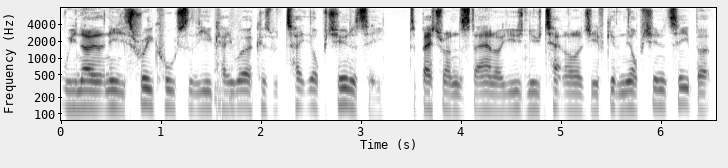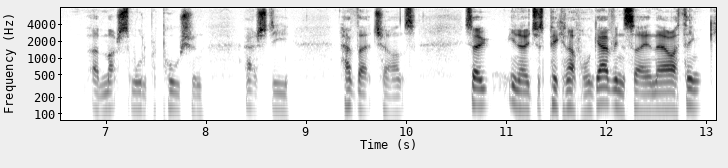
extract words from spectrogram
we know that nearly three quarters of the UK workers would take the opportunity to better understand or use new technology if given the opportunity, but a much smaller proportion actually have that chance. So, you know, just picking up on Gavin saying there, I think,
